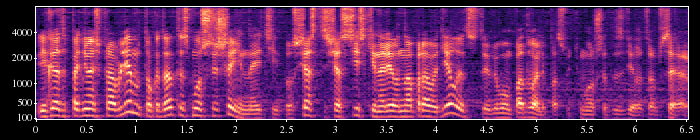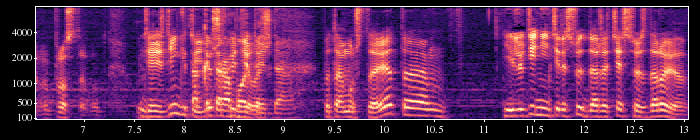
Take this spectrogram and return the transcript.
и когда ты поднимаешь проблему, только тогда ты сможешь решение найти. Потому что сейчас, сейчас сиськи налево-направо делаются, ты в любом подвале, по сути, можешь это сделать. Вообще, просто вот у тебя есть деньги, ты Так идешь это их и делаешь. да. Потому что это... И людей не интересует даже часть своего здоровья.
